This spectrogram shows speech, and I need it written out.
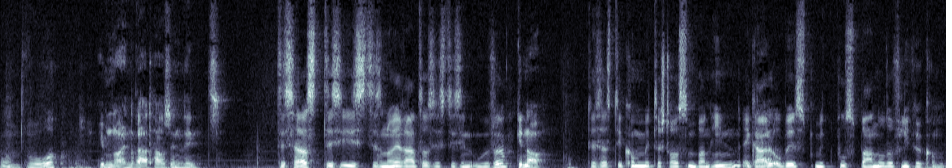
Und wo? Im neuen Rathaus in Linz. Das heißt, das, ist, das neue Rathaus ist das in Ufer? Genau. Das heißt, die kommen mit der Straßenbahn hin, egal ob ich mit Bus, Bahn oder Flieger komme.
